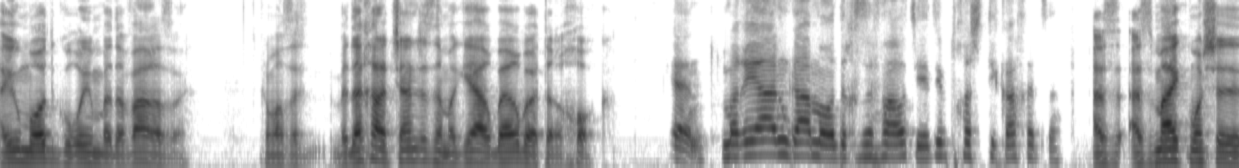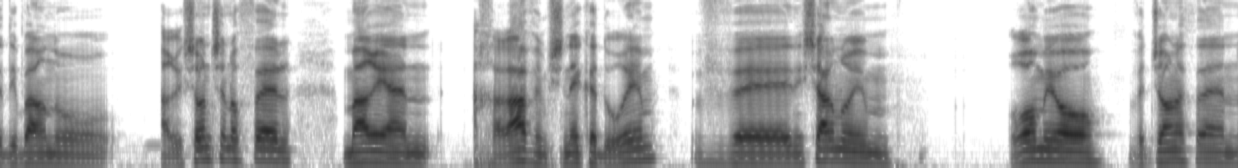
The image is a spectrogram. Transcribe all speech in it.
היו מאוד גרועים בדבר הזה. כלומר, זה, בדרך כלל הצ'אנג' הזה מגיע הרבה הרבה יותר רחוק. כן, מריאן גם מאוד אכזבה אותי, הייתי בטוחה שתיקח את זה. אז, אז מייק, כמו שדיברנו, הראשון שנופל, מריאן אחריו עם שני כדורים, ונשארנו עם רומיו וג'ונתן,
